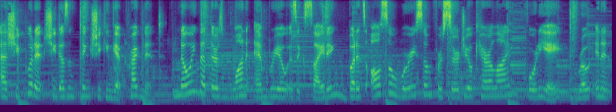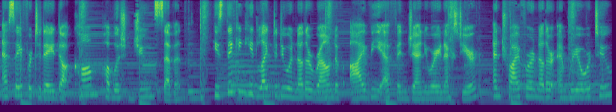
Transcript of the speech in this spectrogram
As she put it, she doesn't think she can get pregnant. Knowing that there's one embryo is exciting, but it's also worrisome for Sergio Caroline, 48, wrote in an essay for Today.com published June 7. He's thinking he'd like to do another round of IVF in January next year and try for another embryo or two,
